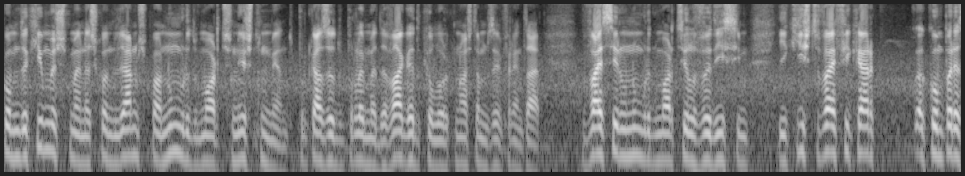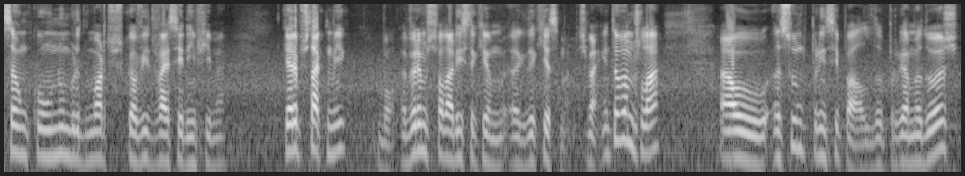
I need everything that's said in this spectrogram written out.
como daqui a umas semanas, quando olharmos para o número de mortes neste momento, por causa do problema da vaga de calor que nós estamos a enfrentar, vai ser um número de mortes elevadíssimo e que isto vai ficar, a comparação com o número de mortes de Covid vai ser ínfima. Quer apostar comigo? Bom, haveremos de falar isto daqui a, daqui a semanas. Bem, então vamos lá ao assunto principal do programa de hoje,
